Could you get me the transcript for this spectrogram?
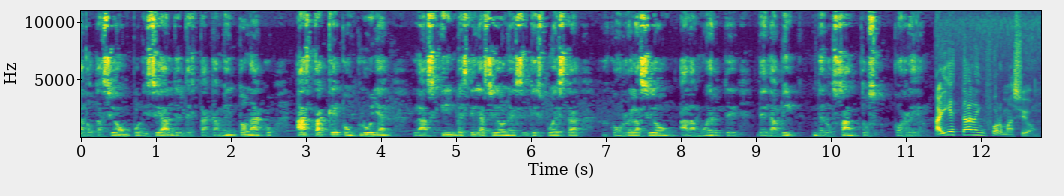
la dotación policial del destacamento NACO hasta que concluyan las investigaciones dispuestas con relación a la muerte de David de los Santos Correa. Ahí está la información,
